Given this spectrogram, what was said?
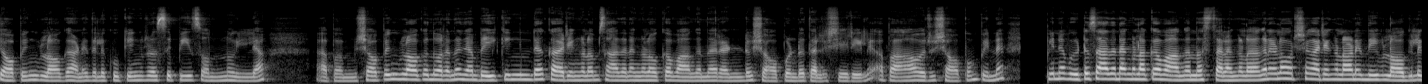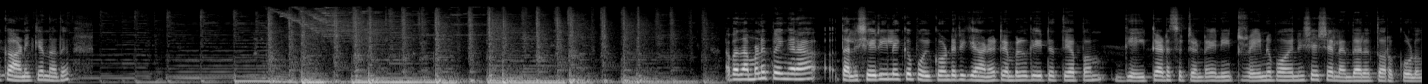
ഷോപ്പിംഗ് വ്ളോഗാണ് ഇതിൽ കുക്കിംഗ് റെസിപ്പീസ് ഒന്നുമില്ല. അപ്പം ഷോപ്പിംഗ് വ്ളോഗ് എന്ന് പറയുന്നത് ഞാൻ ബേക്കിങ്ങിന്റെ കാര്യങ്ങളും സാധനങ്ങളും ഒക്കെ വാങ്ങുന്ന രണ്ട് ഷോപ്പുണ്ട് തലശ്ശേരിയിൽ അപ്പോൾ ആ ഒരു ഷോപ്പും പിന്നെ പിന്നെ വീട്ടു സാധനങ്ങളൊക്കെ വാങ്ങുന്ന സ്ഥലങ്ങൾ അങ്ങനെയുള്ള കുറച്ച് കാര്യങ്ങളാണ് ഇന്ന് ഈ വ്ളോഗിൽ കാണിക്കുന്നത്. അപ്പോൾ നമ്മളിപ്പോൾ ഇങ്ങനെ തലശ്ശേരിയിലേക്ക് പോയിക്കൊണ്ടിരിക്കുകയാണ്. ടെമ്പിൾ ഗേറ്റ് എത്തിയപ്പം ഗേറ്റ് അടച്ചിട്ടുണ്ട്. ഇനി ട്രെയിൻ പോയതിന് ശേഷമല്ല എന്തായാലും തുറക്കുള്ളൂ.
